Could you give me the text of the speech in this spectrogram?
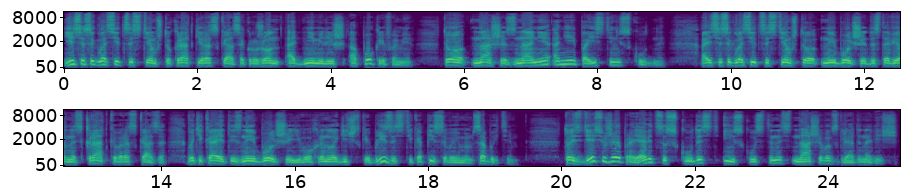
Если согласиться с тем, что краткий рассказ окружен одними лишь апокрифами, то наши знания о ней поистине скудны. А если согласиться с тем, что наибольшая достоверность краткого рассказа вытекает из наибольшей его хронологической близости к описываемым событиям, то здесь уже проявится скудость и искусственность нашего взгляда на вещи.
